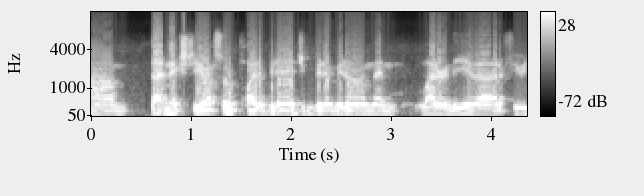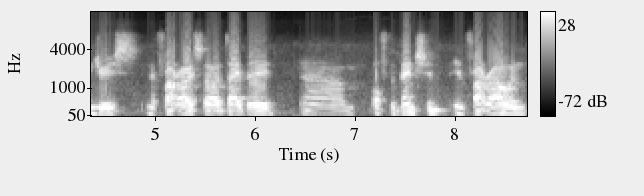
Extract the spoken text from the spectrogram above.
um, that next year, I sort of played a bit of edge and a bit of middle. And then later in the year, they had a few injuries in the front row. So I debuted um, off the bench in, in front row and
